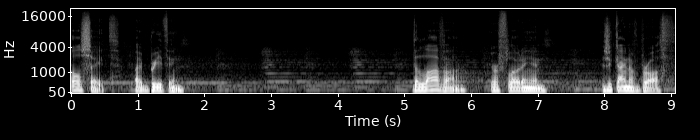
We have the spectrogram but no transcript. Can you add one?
Pulsate by breathing. The lava you're floating in is a kind of broth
